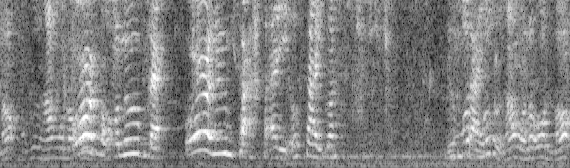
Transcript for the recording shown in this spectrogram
เนาะมันคือเฮาเนาะโอ้ยเขาก็ลืมแหละโอ้ยลืมใส่ใส่เอาใส่ก่อนลืลืมมใส่ใส่มือเฮาเนาะอ้นเนาะ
